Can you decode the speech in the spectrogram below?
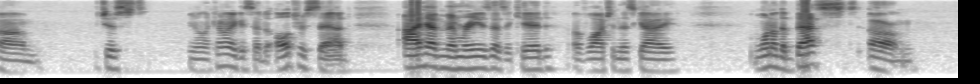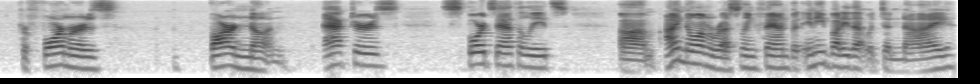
Um, just, you know, kind of like I said, ultra sad. I have memories as a kid of watching this guy. One of the best um, performers, bar none. Actors, sports athletes, um, I know I'm a wrestling fan, but anybody that would deny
